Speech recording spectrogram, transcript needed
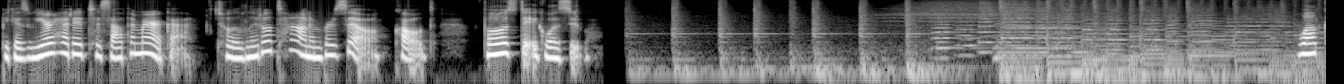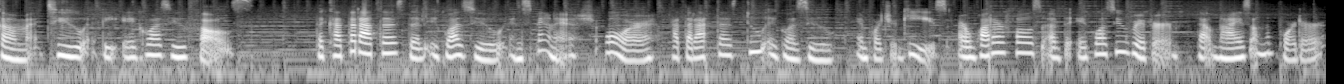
because we are headed to South America to a little town in Brazil called Foz de Iguazu. Welcome to the Iguazu Falls. The Cataratas del Iguazu in Spanish, or Cataratas do Iguazu in Portuguese, are waterfalls of the Iguazu River that lies on the border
